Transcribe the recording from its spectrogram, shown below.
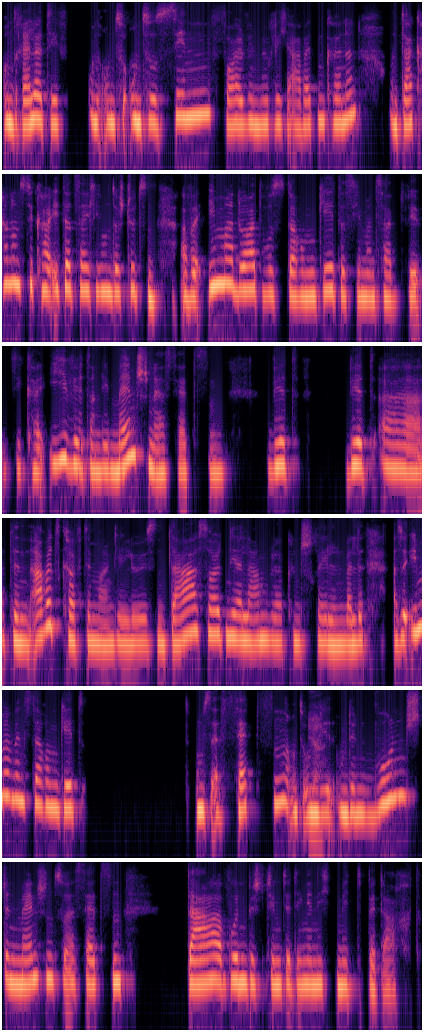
und relativ und, und, so, und so sinnvoll wie möglich arbeiten können. Und da kann uns die KI tatsächlich unterstützen. Aber immer dort, wo es darum geht, dass jemand sagt, die KI wird dann die Menschen ersetzen, wird wird äh, den Arbeitskräftemangel lösen, da sollten die Alarmglocken schrillen, weil also immer wenn es darum geht, ums Ersetzen und um, ja. die, um den Wunsch, den Menschen zu ersetzen, da wurden bestimmte Dinge nicht mitbedacht.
